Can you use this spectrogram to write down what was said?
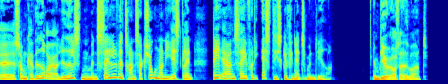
øh, som kan vedrøre ledelsen, men selve transaktionerne i Estland, det er en sag for de estiske finansmyndigheder. Jamen, de har jo også advaret.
